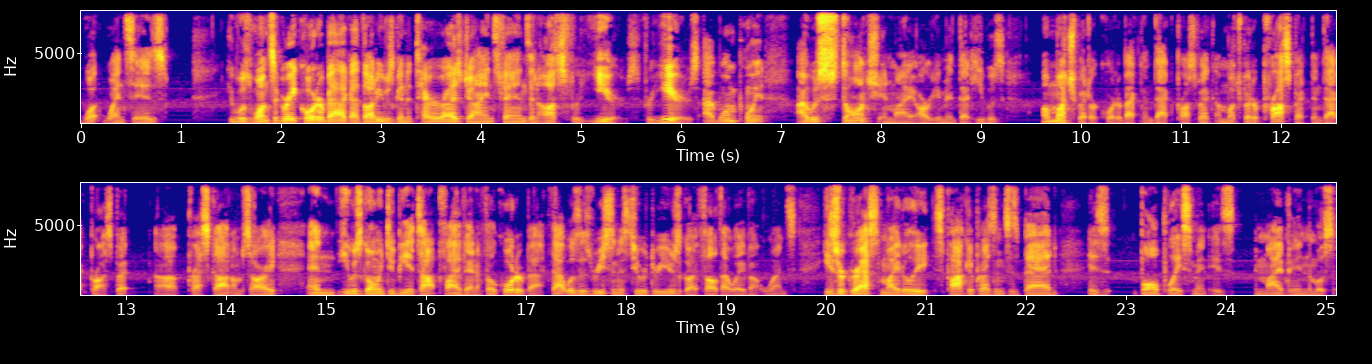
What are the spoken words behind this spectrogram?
what Wentz is, he was once a great quarterback. I thought he was going to terrorize Giants fans and us for years. For years. At one point, I was staunch in my argument that he was a much better quarterback than Dak Prospect, a much better prospect than Dak Prospect, uh, Prescott. I'm sorry, and he was going to be a top five NFL quarterback. That was as recent as two or three years ago. I felt that way about Wentz. He's regressed mightily. His pocket presence is bad. His ball placement is, in my opinion, the most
